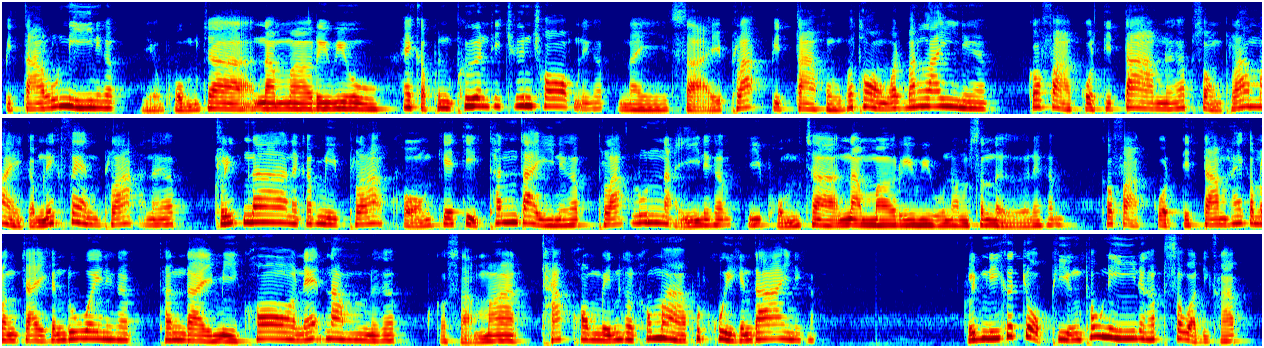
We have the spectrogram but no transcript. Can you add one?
ปิตารุ่นนี้นะครับเดี๋ยวผมจะนำมารีวิวให้กับเพื่อนๆที่ชื่นชอบนะครับในสายพระปิตาของหลวงพ่อทองวัดบ้านไร่นะครับก็ฝากกดติดตามนะครับส่องพระใหม่กับเน็กแฟนพระนะครับคลิปหน้านะครับมีพระของเกจิท่านใดนะครับพระรุ่นไหนนะครับที่ผมจะนำมารีวิวนำเสนอนะครับ ก็ฝากกดติดตามให้กำลังใจกันด้วยนะครับ ท่านใดมีข้อแนะนำนะครับ ก็สามารถทักคอมเมนต์กันเข้ามาพูดคุยกันได้นะครับ คลิปนี้ก็จบเพียงเท่านี้นะครับ สวัสดีครับ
